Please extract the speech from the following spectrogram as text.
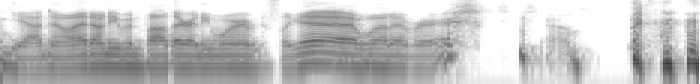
Yeah, no, I don't even bother anymore. I'm just like, eh, yeah, whatever. Yeah.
